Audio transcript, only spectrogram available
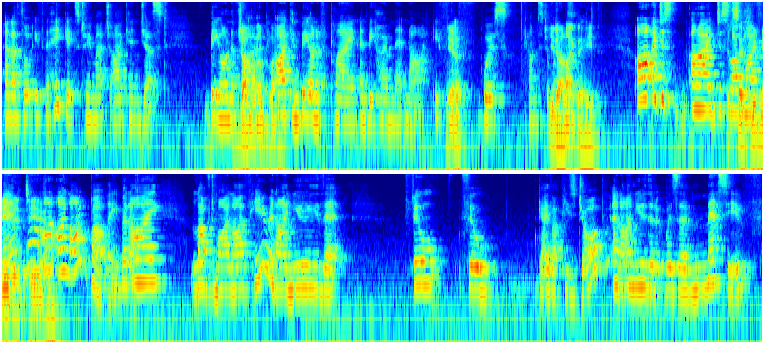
And I thought if the heat gets too much, I can just be on a Jump on a plane. I can be on a plane and be home that night if, Yeah. if worse comes to worst. You worse. don't like the heat. Oh, I just, I just It's love my family. No, I, I like Bali, but I loved my life here, and I knew that Phil, Phil gave up his job, and I knew that it was a massive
